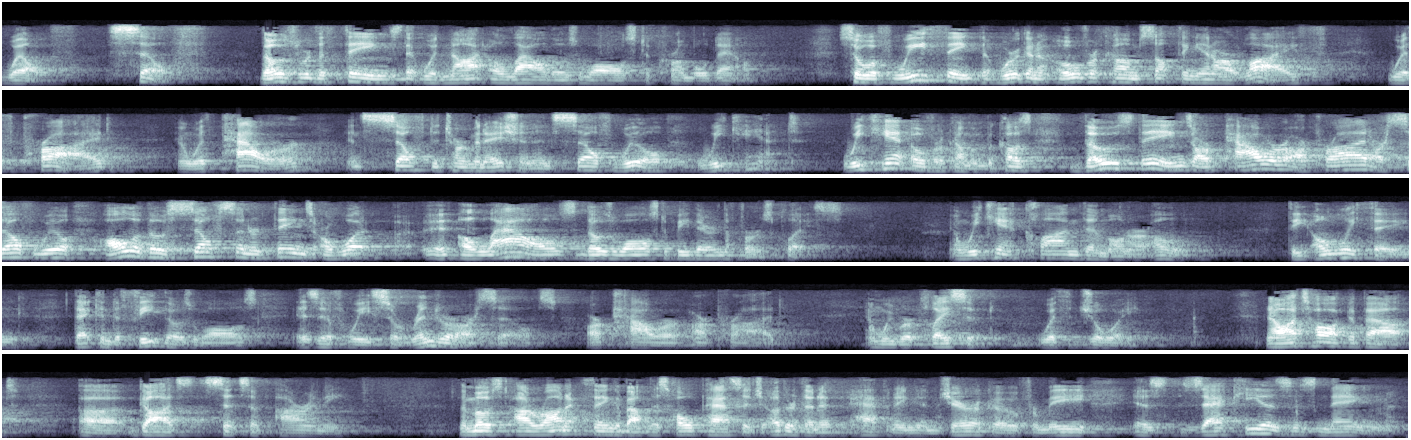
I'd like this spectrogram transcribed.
wealth, self. Those were the things that would not allow those walls to crumble down. So if we think that we're going to overcome something in our life with pride and with power and self determination and self will, we can't. We can't overcome them because those things, our power, our pride, our self will, all of those self centered things are what uh, allows those walls to be there in the first place. And we can't climb them on our own. The only thing that can defeat those walls is if we surrender ourselves, our power, our pride, and we replace it with joy. Now, I talked about uh, God's sense of irony. The most ironic thing about this whole passage, other than it happening in Jericho for me, is Zacchaeus' name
